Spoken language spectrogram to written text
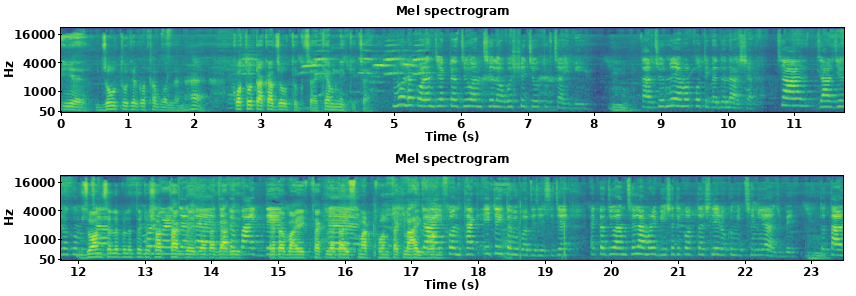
ইয়ে যৌতুকের কথা বললেন হ্যাঁ? কত টাকা যৌতুক চায়? কেমনি কি চায়? মনে করেন যে একটা জোয়ান ছেলে অবশ্যই যৌতুক চাইবেই হুম। তার জন্যই আমার প্রতিবেদনে আসা। চার যার যেরকম জোয়ান ছেলে পেলে তো একটু শখ থাকবে যে হ্যাঁ, একটা গাড়ি একটা বাইক থাকলে একটা হ্যাঁ, স্মার্টফোন থাকলে আইফোন আইফোন থাক এটাই তো আমি বলতে চাইছি যে একটা জোয়ান ছেলে আমার বিয়ে সাথে করতে আসলে এরকম ইচ্ছে নিয়ে আসবে। তো তার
